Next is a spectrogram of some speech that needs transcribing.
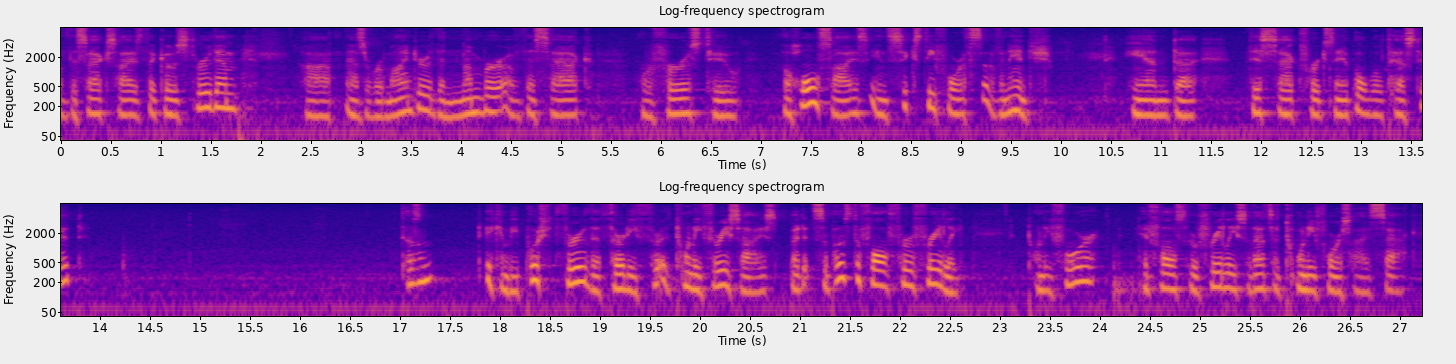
of the sack size that goes through them. Uh, as a reminder, the number of the sack refers to the hole size in 64ths of an inch. And uh, this sack, for example, we'll test it. Doesn't it can be pushed through the 30, 23 size, but it's supposed to fall through freely. 24, it falls through freely, so that's a 24 size sack.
